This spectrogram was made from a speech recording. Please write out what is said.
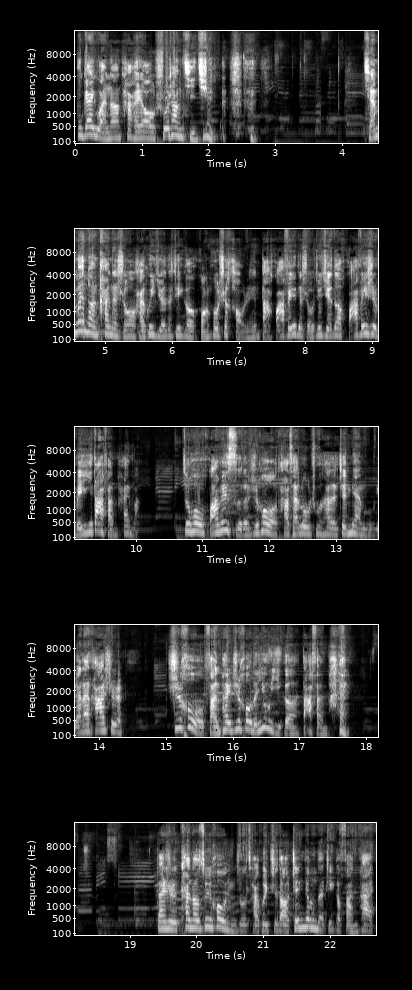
不该管呢，他还要说上几句。前半段看的时候还会觉得这个皇后是好人，打华妃的时候就觉得华妃是唯一大反派嘛。最后华妃死了之后，他才露出他的真面目。原来他是之后反派之后的又一个大反派。但是看到最后，你就才会知道真正的这个反派，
